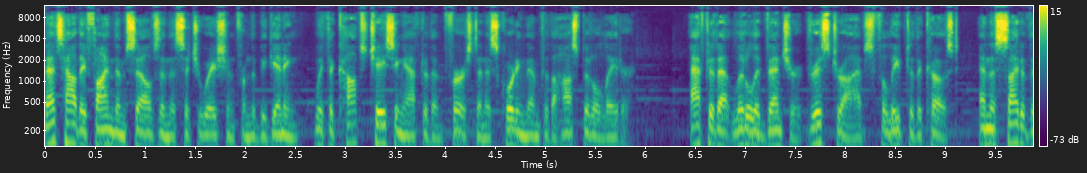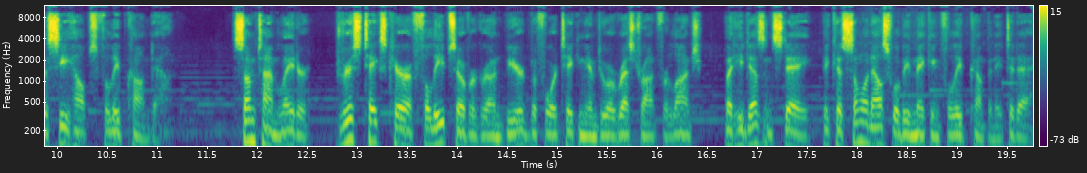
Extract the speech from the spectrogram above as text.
That's how they find themselves in the situation from the beginning, with the cops chasing after them first and escorting them to the hospital later. After that little adventure, Driss drives Philippe to the coast, and the sight of the sea helps Philippe calm down. Sometime later, Driss takes care of Philippe's overgrown beard before taking him to a restaurant for lunch, but he doesn't stay, because someone else will be making Philippe company today.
